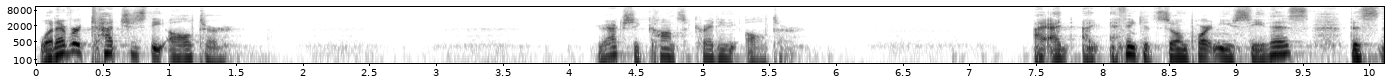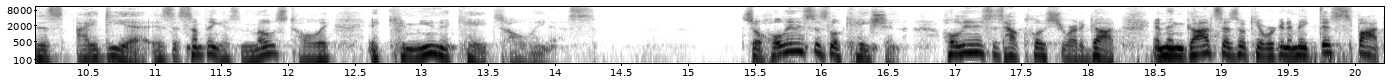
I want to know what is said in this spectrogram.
Whatever touches the altar, you're actually consecrating the altar. I, I, I, think it's so important you see this. This, this idea is that something is most holy, it communicates holiness. So, holiness is location. Holiness is how close you are to God. And then God says, okay, we're going to make this spot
